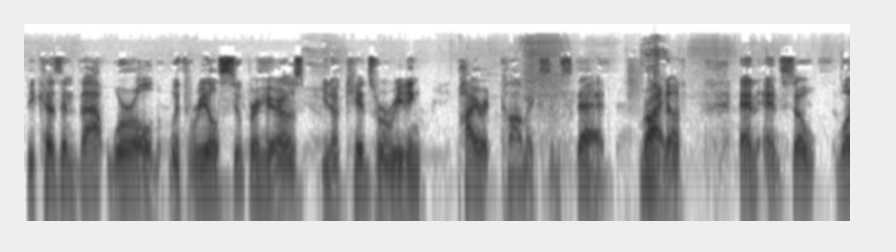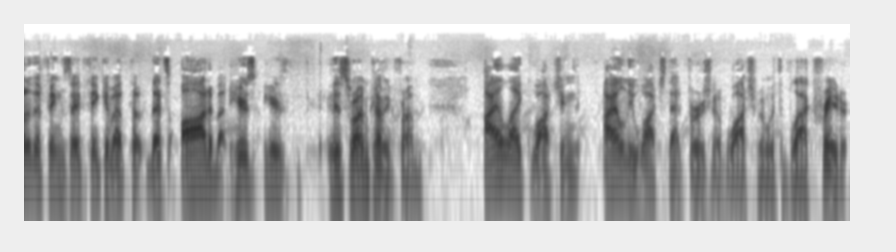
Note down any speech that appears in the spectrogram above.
because in that world with real superheroes, you know, kids were reading pirate comics instead. Right. You know? And and so one of the things I think about the, that's odd about here's here's this is where I'm coming from. I like watching. I only watch that version of Watchmen with the Black Freighter.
